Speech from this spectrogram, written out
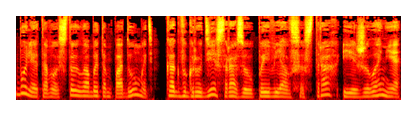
более того, стоило об этом подумать, как в груди сразу появлялся страх и желание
